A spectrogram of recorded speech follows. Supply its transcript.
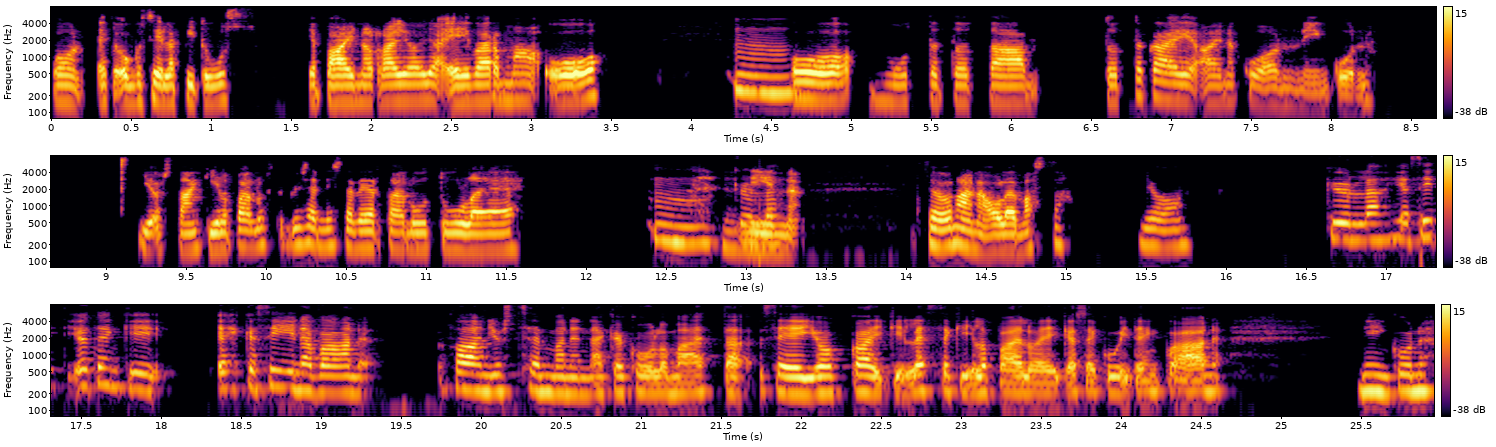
on, että onko siellä pituus- ja painorajoja, ei varmaan ole, mm. ole mutta tota, totta kai aina kun on niin kun jostain kilpailusta kyse, niin sitä vertailua tulee, mm, kyllä. niin se on aina olemassa. Joo. Kyllä, ja sitten jotenkin ehkä siinä vaan vaan just semmoinen näkökulma, että se ei ole kaikille se kilpailu, eikä se kuitenkaan niin kuin,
